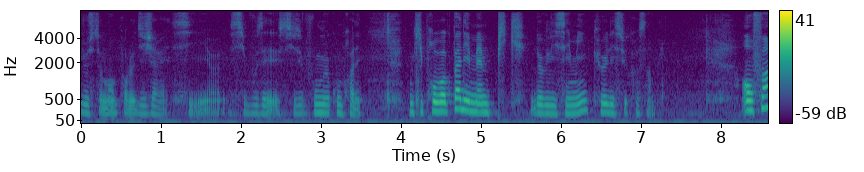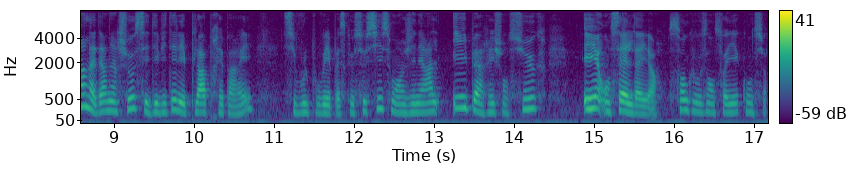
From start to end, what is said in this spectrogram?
justement pour le digérer, si, vous, si vous me comprenez. Donc ils ne provoquent pas les mêmes pics de glycémie que les sucres simples. Enfin, la dernière chose, c'est d'éviter les plats préparés si vous le pouvez, parce que ceux-ci sont en général hyper riches en sucre et en sel d'ailleurs, sans que vous en soyez conscient.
